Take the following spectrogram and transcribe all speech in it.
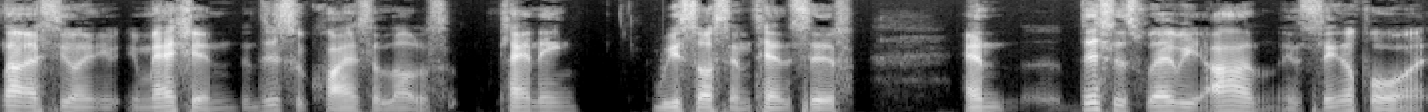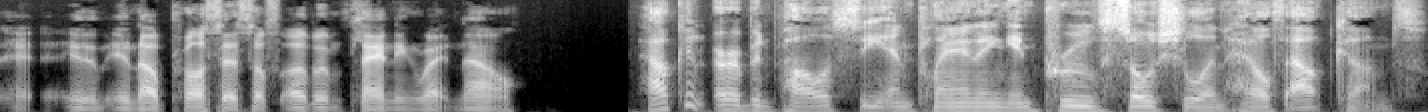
Now, as you imagine, this requires a lot of planning, resource intensive, and this is where we are in Singapore eh, in, in our process of urban planning right now. How can urban policy and planning improve social and health outcomes?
